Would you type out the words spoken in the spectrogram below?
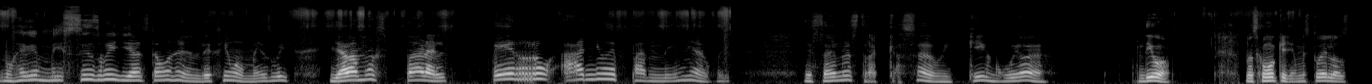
nueve meses, güey, ya estamos en el décimo mes, güey, ya vamos para el perro año de pandemia, güey. Está en nuestra casa, güey. Qué hueva. Digo, no es como que yo me estuve los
